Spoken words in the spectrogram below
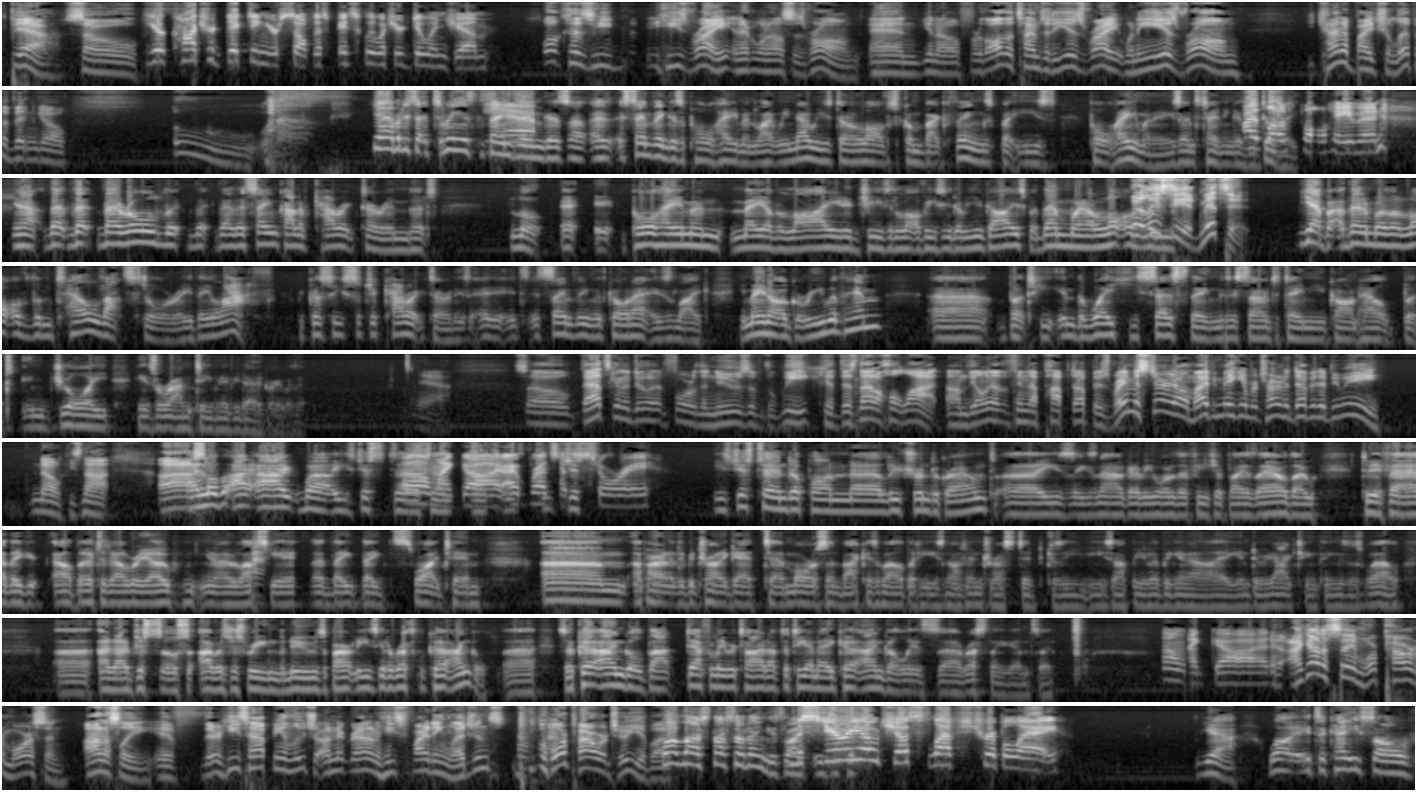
Yeah, so You're contradicting yourself. That's basically what you're doing, Jim. well, because he he's right and everyone else is wrong, and you know, for all the times that he is right, when he is wrong, you kind of bite your lip a bit and go, "Ooh." Yeah, but it's, to me, it's the same Yeah. thing as uh, uh, a, a same thing as a Paul Heyman. Like we know he's done a lot of scumbag things, but he's Paul Heyman and he's entertaining as he I love it. Paul Heyman. You know, they're, they're, they're all the, they're the same kind of character in that. Look, it, it, Paul Heyman may have lied and cheated a lot of ECW guys, but then when a lot of But at them, least he admits it. yeah, but then when a lot of them tell that story, they laugh because he's such a character, and it's it's it's the same thing with Cornette. Is like you may not agree with him, uh, but he in the way he says things is so entertaining you can't help but enjoy his rant, even if you don't agree with it. Yeah. So that's going to do it for the news of the week. There's not a whole lot. Um, the only other thing that popped up is Rey Mysterio might be making a return to WWE. No, he's not. Uh, I love. I, I well, he's just. Uh, oh turned- my god, he's- I've read he's that just, story. He's just turned up on uh, Lucha Underground. Uh, he's he's now going to be one of the featured players there. Although to be fair, they Alberto Del Rio, you know, last year they they, they swiped him. Um, apparently they've been trying to get uh, Morrison back as well, but he's not interested because he, he's happy living in LA and doing acting things as well. Uh, and I've just also I was just reading the news. Apparently he's going to wrestle Kurt Angle. Uh, so Kurt Angle, that definitely retired after TNA. Kurt Angle is uh, wrestling again. So Oh my god. I gotta say, more power to Morrison. Honestly, if there he's happy in Lucha Underground and he's fighting legends, more power to you, buddy. well, that's that's the thing. Is like it's- Mysterio just left AAA. Yeah. Well, it's a case of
